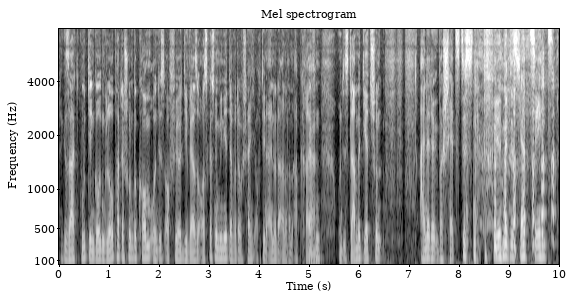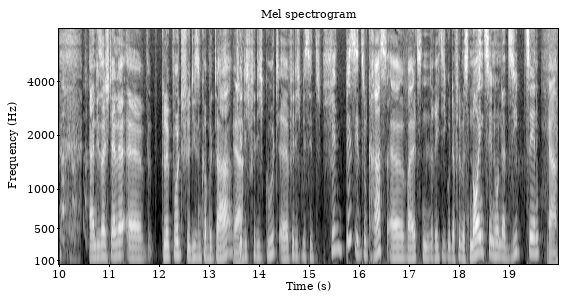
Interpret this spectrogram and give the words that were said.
Er hat gesagt, gut, den Golden Globe hat er schon bekommen und ist auch für diverse Oscars nominiert. Der wird wahrscheinlich auch den einen oder anderen abgreifen und ist damit jetzt schon einer der überschätztesten Filme des Jahrzehnts. An dieser Stelle äh, Glückwunsch für diesen Kommentar. Ja. Finde ich, find ich gut. Äh, Finde ich ein bisschen, find ein bisschen zu krass, äh, weil es ein richtig guter Film ist. 1917 Ja.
